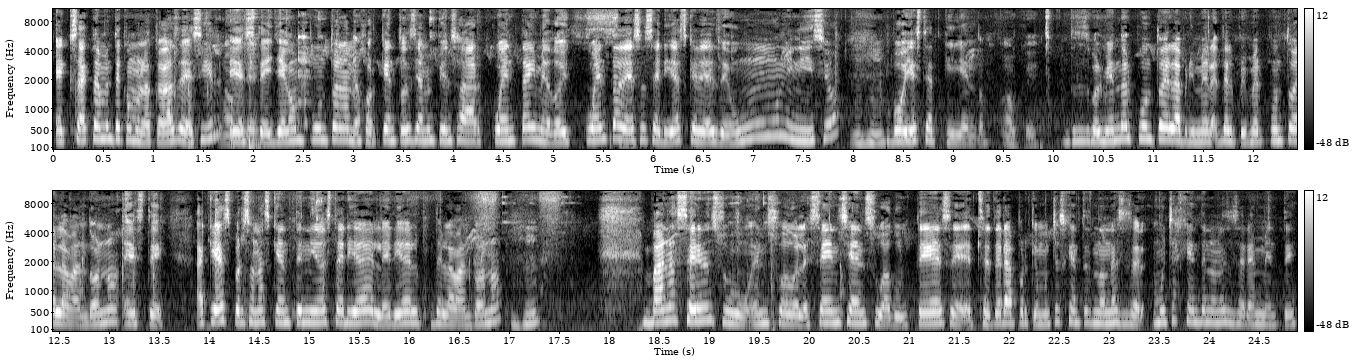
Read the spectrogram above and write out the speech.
exactamente como lo acabas de decir, este llega un punto a lo mejor que entonces ya me empiezo a dar cuenta y me doy cuenta de esas heridas que desde un inicio voy este adquiriendo. Entonces, volviendo al punto de la primera, del primer punto del abandono, este, aquellas personas que han tenido esta herida de la herida del, del abandono van a ser en su, en su adolescencia, en su adultez, eh, etcétera, porque mucha gente no mucha gente no necesariamente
